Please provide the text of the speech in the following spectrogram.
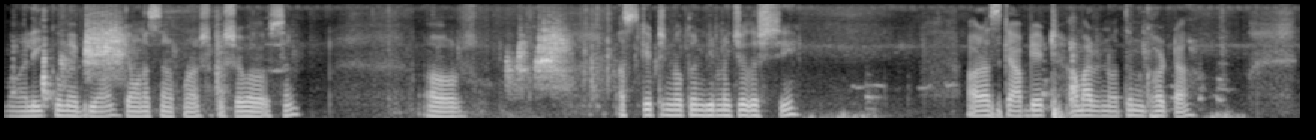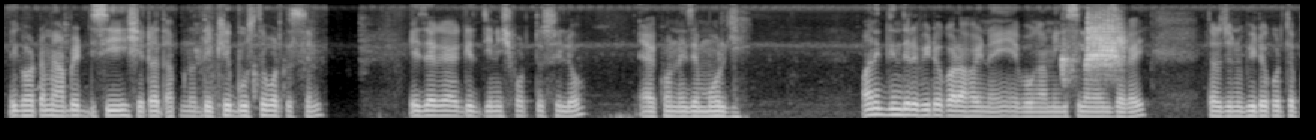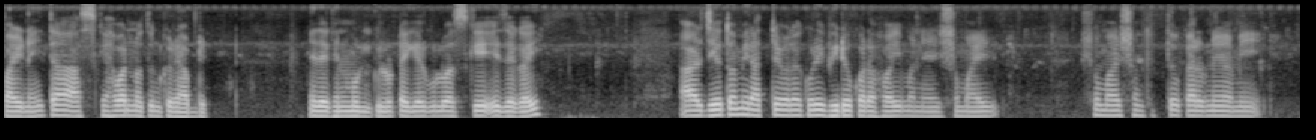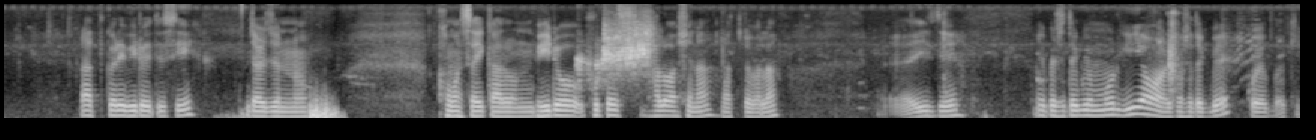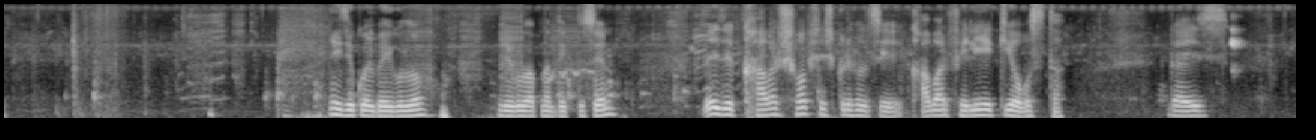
আসসালামাইকুম এভরিওয়ান। কেমন আছেন আপনারা? আশা করি সবাই ভালো আছেন। আর আজকে একটি নতুন নিয়ে চলে এসেছি। আর আজকে আপডেট আমার নতুন ঘরটা। এই ঘরটা আমি আপডেট দিছি, সেটা আপনারা দেখলে বুঝতে পারতেছেন। এই জায়গায় আগে জিনিসপত্র ছিল, এখন এই যে মুরগি। অনেক দিন ধরে ভিডিও করা হয় নাই এবং আমি গেছিলাম এক জায়গায়, তার জন্য ভিডিও করতে পারি নাই। তা আজকে আবার নতুন করে আপডেট এই দেখেন মুরগিগুলো টাইগারগুলো আজকে এই জায়গায়। আর যেহেতু আমি রাত্রেবেলা করে ভিডিও করা হয় মানে সময়, সময়ের সংক্ষিপ্ত কারণে আমি রাত করে ভিডিও দিতেছি, যার জন্য ক্ষমা চাই, কারণ ভিডিও ফুটেজ ভালো আসে না রাত্রেবেলা। এই যে, এই পাশে দেখবে মুরগি, আমার পাশে দেখবে কোয়েল পাখি। এই যে কোয়েল পাখিগুলো যেগুলো আপনার দেখতেছেন এই যে খাবার সব শেষ করে ফেলছে। খাবার ফেলিয়ে কি অবস্থা? গাইজ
